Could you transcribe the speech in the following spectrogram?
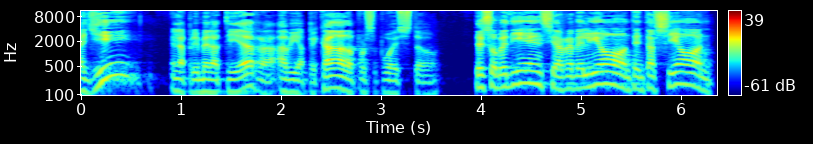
Allí, en la primera tierra, había pecado, por supuesto, desobediencia, rebelión, tentación,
